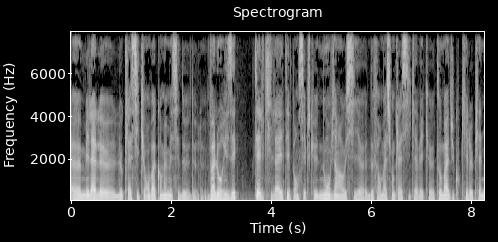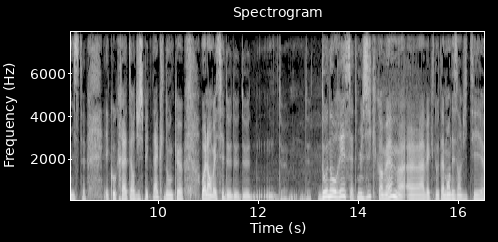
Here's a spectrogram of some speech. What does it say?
mais là, le, le, classique, on va quand même essayer de, de le valoriser tel qu'il a été pensé, parce que nous, on vient aussi euh, de formation classique avec euh, Thomas, du coup, qui est le pianiste et co-créateur du spectacle. Donc euh, voilà, on va essayer de, d'honorer cette musique quand même, avec notamment des invités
